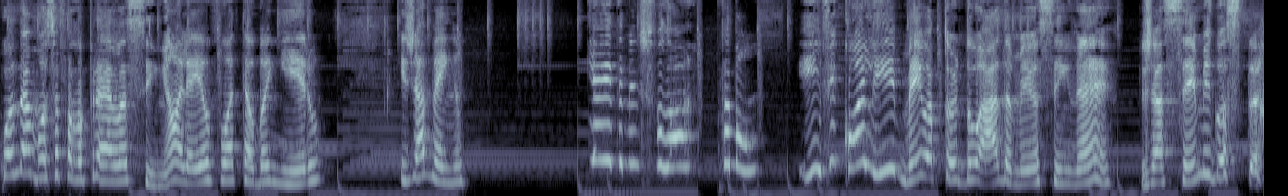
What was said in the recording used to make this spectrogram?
Quando a moça falou pra ela assim: Olha, eu vou até o banheiro e já venho. E aí a Tamires falou: ah, Tá bom. E ficou ali, meio atordoada, meio assim, né? Já semi gostando.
